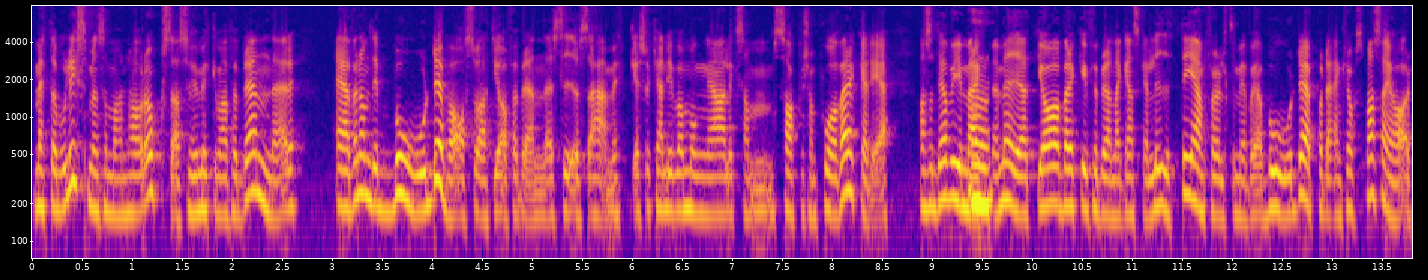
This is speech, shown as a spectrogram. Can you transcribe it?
grundmetabolismen som man har också, alltså hur mycket man förbränner, även om det borde vara så att jag förbränner si och så här mycket så kan det vara många liksom, saker som påverkar det. Alltså det har vi ju märkt Mm. med mig att jag verkar ju förbränna ganska lite i jämförelse med vad jag borde på den kroppsmassan jag har.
